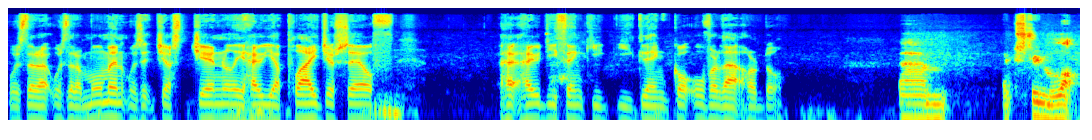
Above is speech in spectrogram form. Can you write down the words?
Was there a, was there a moment? Was it just generally how you applied yourself? How, how do you think you, you then got over that hurdle? um, extreme luck.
